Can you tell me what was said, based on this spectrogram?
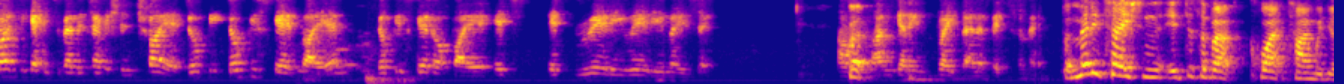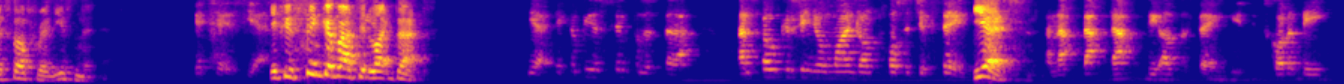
try to get into meditation. Try it. Don't be don't be scared by it. Don't be scared off by it. It's it's really really amazing. I'm, But- I'm getting great benefits from it. But meditation is just about quiet time with yourself, really, isn't it? It is yes. If you think about it like that. yeah, it can be as simple as that. And focusing your mind on positive things. Yes. And that, that that's the other thing. It's got to be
